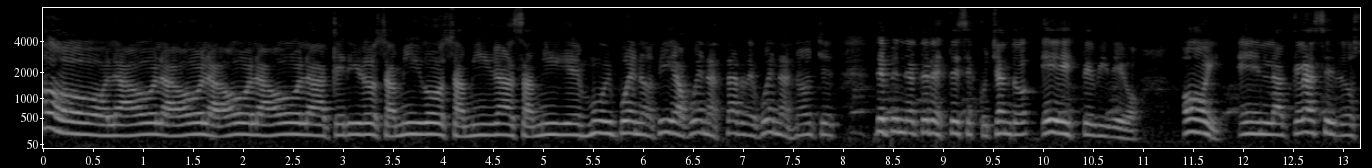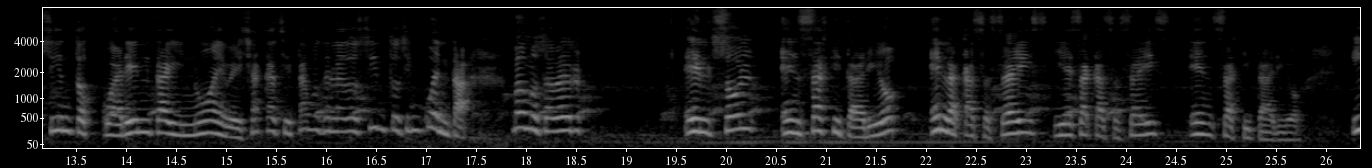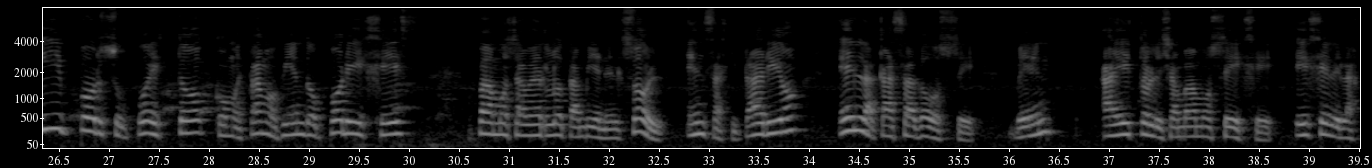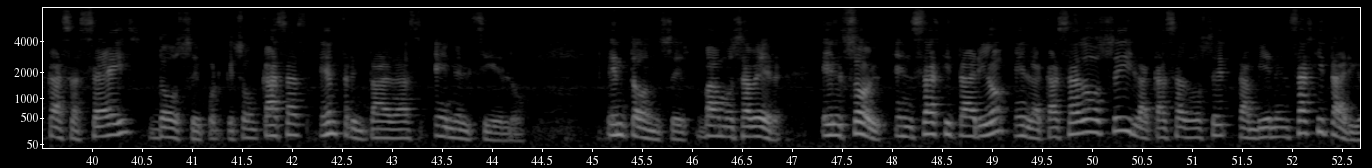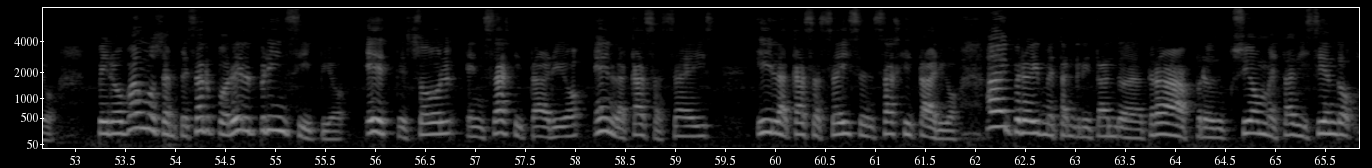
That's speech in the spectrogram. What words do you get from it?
Hola, hola, hola, hola, hola, queridos amigos, amigas, amigues, muy buenos días, buenas tardes, buenas noches, depende a qué hora estés escuchando este video. Hoy en la clase 249, ya casi estamos en la 250, vamos a ver el Sol en Sagitario en la casa 6 y esa casa 6 en Sagitario. Y por supuesto, como estamos viendo por ejes, vamos a verlo también el Sol en Sagitario en la casa 12. ¿Ven? A esto le llamamos eje, eje de las casas 6, 12, porque son casas enfrentadas en el cielo. Entonces, vamos a ver el Sol en Sagitario en la casa 12 y la casa 12 también en Sagitario. Pero vamos a empezar por el principio. Este Sol en Sagitario en la casa 6 y la casa 6 en Sagitario. Ay, pero ahí me están gritando de atrás, producción me está diciendo,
